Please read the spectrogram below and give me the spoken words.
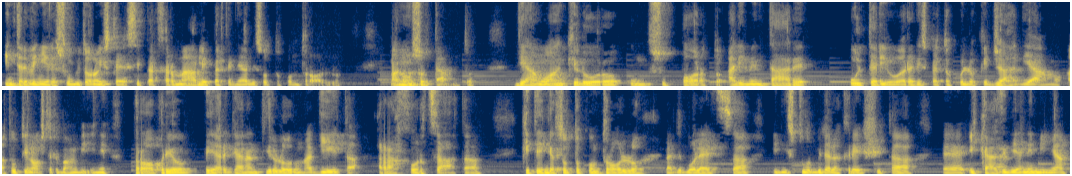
intervenire subito noi stessi per fermarli e per tenerli sotto controllo. Ma non soltanto diamo anche loro un supporto alimentare ulteriore rispetto a quello che già diamo a tutti i nostri bambini, proprio per garantire loro una dieta rafforzata che tenga sotto controllo la debolezza, i disturbi della crescita, eh, i casi di anemia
